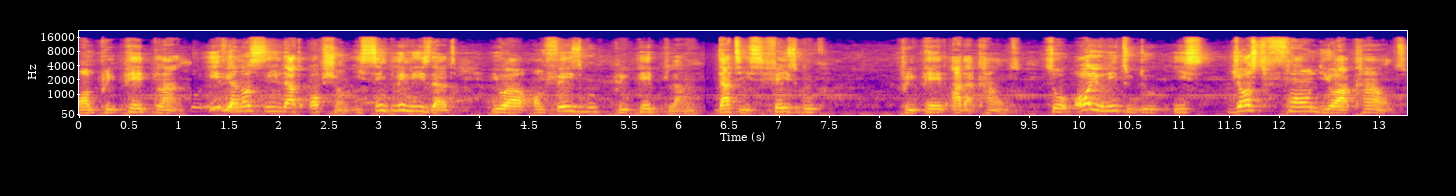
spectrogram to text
on prepaid plan. So if you are not seeing that option it simply means that you are on Facebook prepaid plan, that is Facebook prepaid ad account. So all you need to do is just fund your account.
